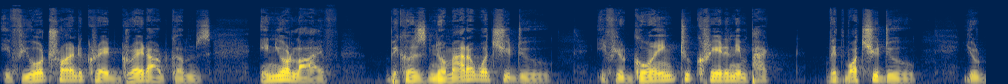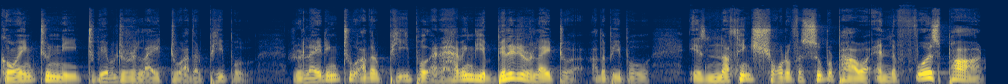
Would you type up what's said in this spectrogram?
if you're trying to create great outcomes in your life, because no matter what you do, if you're going to create an impact with what you do, you're going to need to be able to relate to other people relating to other people and having the ability to relate to other people is nothing short of a superpower. And the first part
